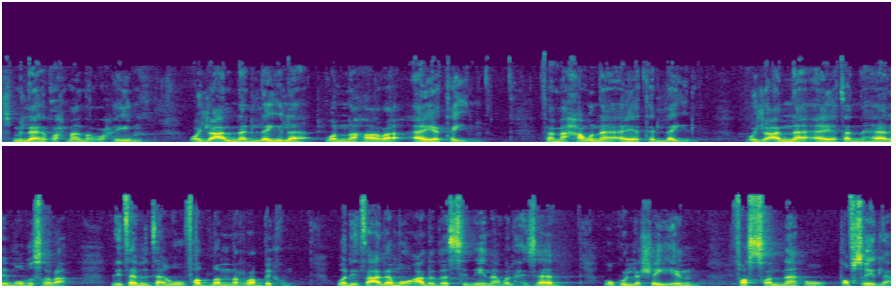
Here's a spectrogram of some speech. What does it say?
بسم الله الرحمن الرحيم وجعلنا الليل والنهار آيتين. فمحونا آية الليل وجعلنا آية النهار مبصرا لتبتغوا فضلا من ربكم ولتعلموا عدد السنين والحساب وكل شيء فصلناه تفصيلا.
